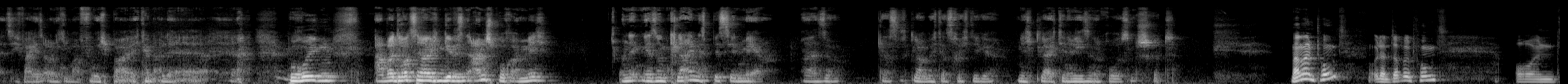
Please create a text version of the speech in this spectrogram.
also ich war jetzt auch nicht immer furchtbar, ich kann alle äh, beruhigen. Aber trotzdem habe ich einen gewissen Anspruch an mich und denke mir so ein kleines bisschen mehr. Also, das ist, glaube ich, das Richtige. Nicht gleich den riesengroßen Schritt. Machen wir einen Punkt oder einen Doppelpunkt. Und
